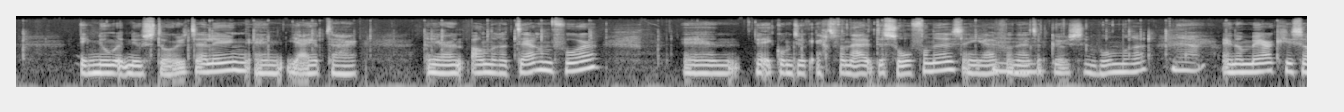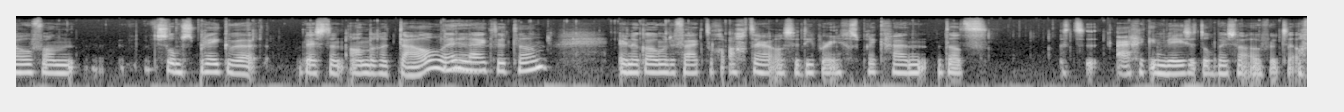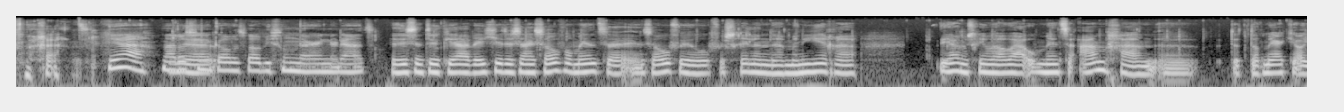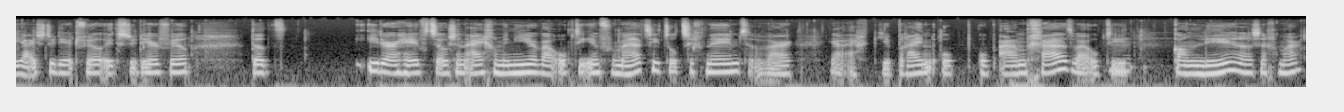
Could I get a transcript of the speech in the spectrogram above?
ik noem het nu storytelling. En jij hebt daar weer een andere term voor. En ja, ik kom natuurlijk echt vanuit de soulfulness en jij vanuit de cursus in wonderen. Ja. En dan merk je zo van, soms spreken we best een andere taal, hè, Ja. lijkt het dan. En dan komen we er vaak toch achter als we dieper in gesprek gaan dat het eigenlijk in wezen toch best wel over hetzelfde gaat. Ja, nou dat Ja. vind ik altijd wel bijzonder inderdaad. Het is natuurlijk, ja, weet je, er zijn zoveel mensen en zoveel verschillende manieren. Ja, misschien wel waarop mensen aangaan. Eh, dat, dat merk je al. Jij studeert veel, ik studeer veel. Dat ieder heeft zo zijn eigen manier waarop die informatie tot zich neemt. Waar ja, eigenlijk je brein op, op aangaat. Waarop die Mm. kan leren, zeg maar.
